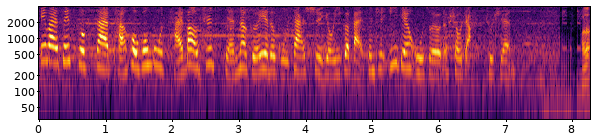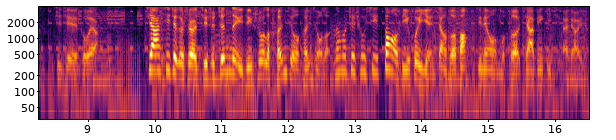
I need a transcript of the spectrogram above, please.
另外，Facebook 在盘后公布财报之前呢，隔夜的股价是有一个百分之一点五左右的收涨。主持人。好的，谢谢格威尔。加息这个事儿，其实真的已经说了很久很久了。那么这出戏到底会演向何方？今天我们和嘉宾一起来聊一聊。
